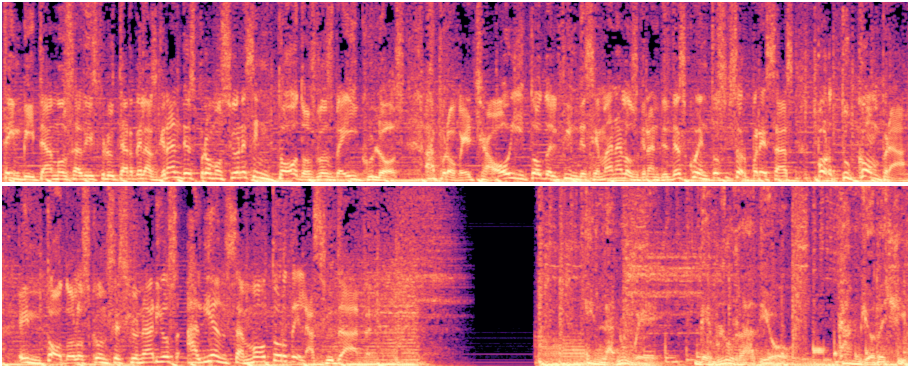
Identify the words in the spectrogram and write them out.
Te invitamos a disfrutar de las grandes promociones en todos los vehículos. Aprovecha hoy y todo el fin de semana los grandes descuentos y sorpresas por tu compra en todos los concesionarios Alianza Motor de la ciudad. En la nube de Blue Radio. Cambio de chip.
